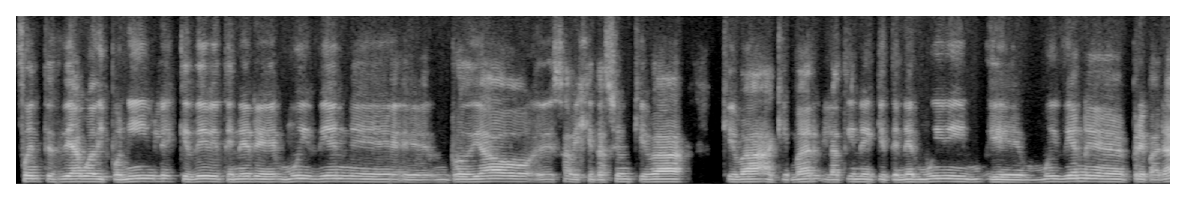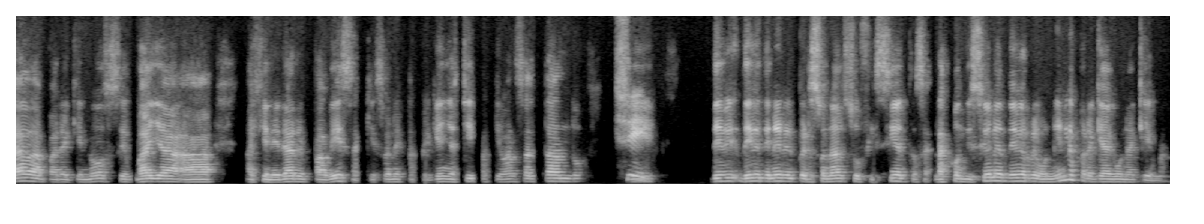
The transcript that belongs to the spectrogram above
fuentes de agua disponibles, que debe tener eh, muy bien eh, eh, rodeado esa vegetación que va, que va a quemar, la tiene que tener muy, muy bien preparada para que no se vaya a, a, generar pavesas, que son estas pequeñas chispas que van saltando. Sí. Debe, debe tener el personal suficiente, o sea, las condiciones debe reunirlas para que haga una quema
